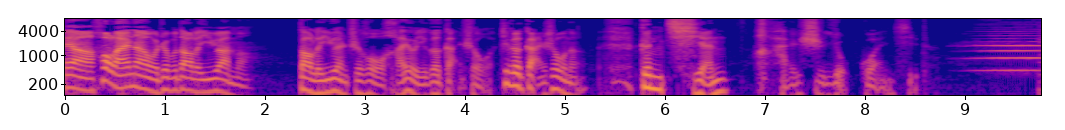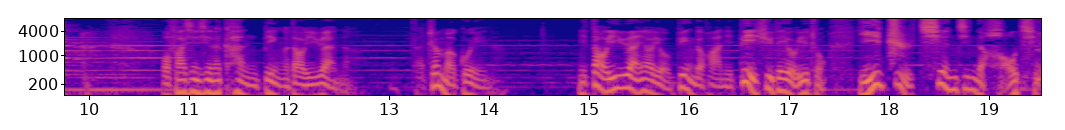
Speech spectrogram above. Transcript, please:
哎呀，后来呢，我这不到了医院吗？到了医院之后，我还有一个感受啊，这个感受呢，跟钱还是有关系的。我发现现在看病啊，到医院呢，咋这么贵呢？你到医院要有病的话，你必须得有一种一掷千金的豪情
